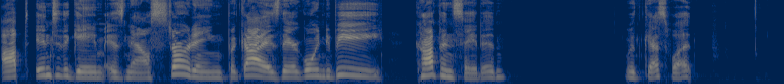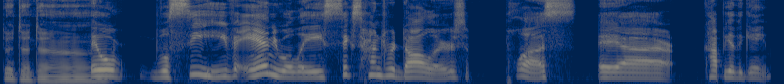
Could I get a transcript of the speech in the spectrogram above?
opt into the game is now starting. But guys, they are going to be compensated with guess what? Dun, dun, dun. They will receive annually six hundred dollars plus a uh, copy of the game.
